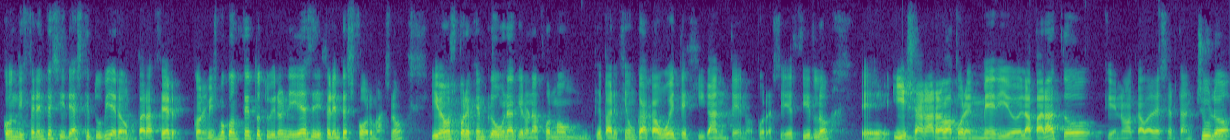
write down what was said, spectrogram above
con diferentes ideas que tuvieron para hacer, con el mismo concepto, tuvieron ideas de diferentes formas, ¿no? Y vemos, por ejemplo, una que era una forma que parecía un cacahuete gigante, ¿no? Por así decirlo, eh, y se agarraba por en medio el aparato, que no acaba de ser tan chulo.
